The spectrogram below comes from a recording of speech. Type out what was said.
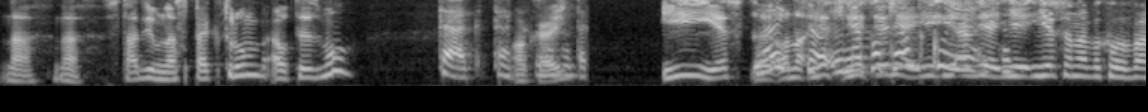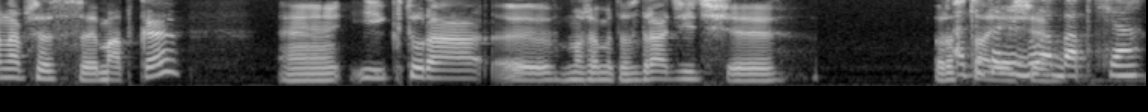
na, na stadium na spektrum autyzmu Tak, tak, może tak. i jest No i ona jest, I jest, nie, nie, nie, nie, jest ona wychowywana przez e, matkę e, i która, e, możemy to zdradzić, e, A rozstaje nie się. była babcia?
